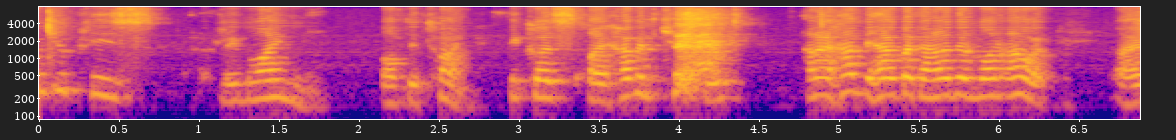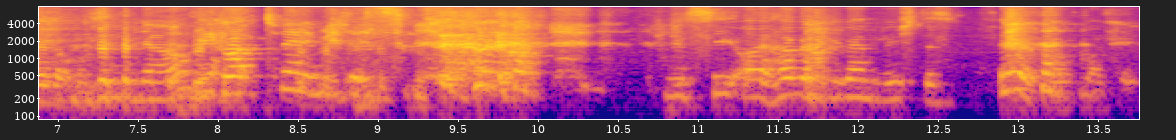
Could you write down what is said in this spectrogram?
Could you please remind me of the time? Because I haven't kept it, and I have, have got another one hour ahead of us. No, we have 20 minutes. you see, I haven't even reached this fair of my paper.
